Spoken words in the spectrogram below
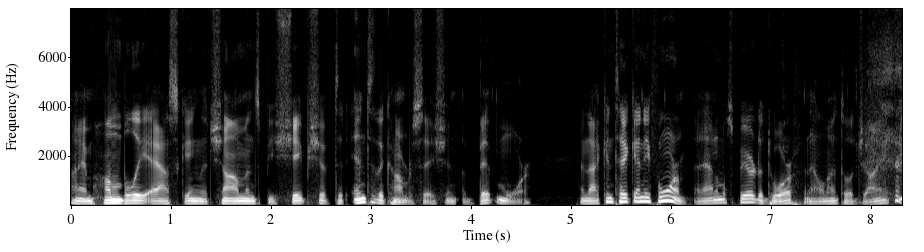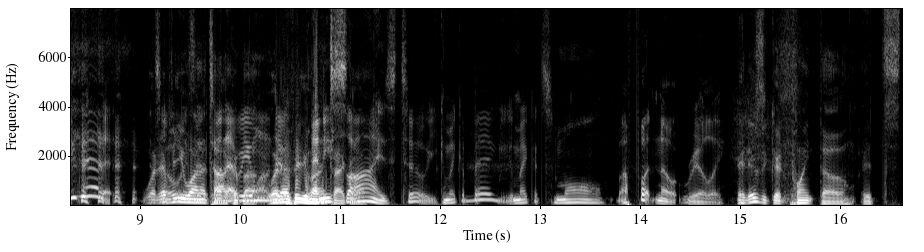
I am humbly asking that shamans be shapeshifted into the conversation a bit more, and that can take any form an animal spirit, a dwarf, an elemental, a giant. You get it. Whatever you wanna talk whatever about, wanna whatever do. you wanna Any talk about. size, too. You can make it big, you can make it small. A footnote, really. It is a good point, though. It's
